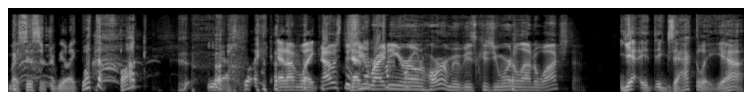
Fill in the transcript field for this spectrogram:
My sisters would be like, What the fuck? Yeah. and I'm like, That was just you writing your own horror movies because you weren't allowed to watch them. Yeah, it, exactly. Yeah.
